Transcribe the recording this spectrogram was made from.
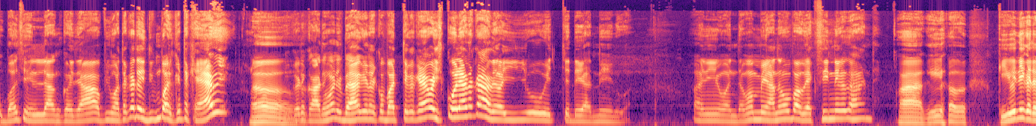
උබ සෙල්ලංකදා අපි මතකට ඉදිම්බ එකට කෑවේ? කට කනුවට බෑගෙනක බත්තක කෑව ස්කෝලයන කාර අයෝ වෙච්ච දෙයන්නේ නවා අනේ වන්දම මේ අනෝබ වැක්සින්න එක ගහන්ද කීවනිකට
